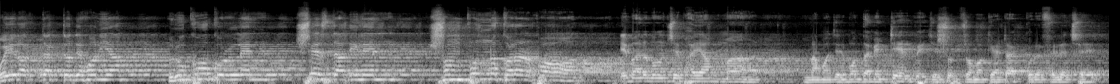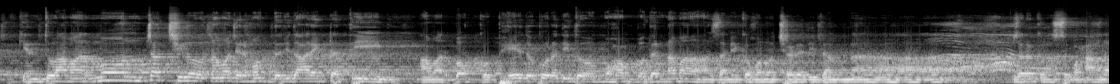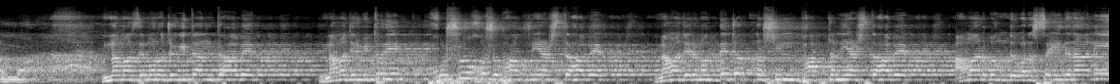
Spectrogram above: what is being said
ওই রক্তাক্ত দেহ নিয়া রুকু করলেন, সেজদা দিলেন, সম্পূর্ণ করার পর এবার বলছে, ভাই আম্মা, নামাজের মধ্যে আমি টের পেয়েছি শত্রু আমাকে অ্যাটাক করে ফেলেছে। কিন্তু আমার মন চাচ্ছিল নামাজের মধ্যে যদি আরেকটা তিন আমার বক্ষ ভেদ করে দিত, মোহাব্বতের নামাজ আমি কখনো ছেড়ে দিতাম না। যেরকম সুবহানাল্লাহ। নামাজে মনোযোগিতা আনতে হবে। নামাজের ভিতরে খুশু খুশু ভাব নিয়ে আসতে হবে। নামাজের মধ্যে যত্নশীল ভাবটা নিয়ে আসতে হবে। আমার বন্ধুগণ সঈদিন আলী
